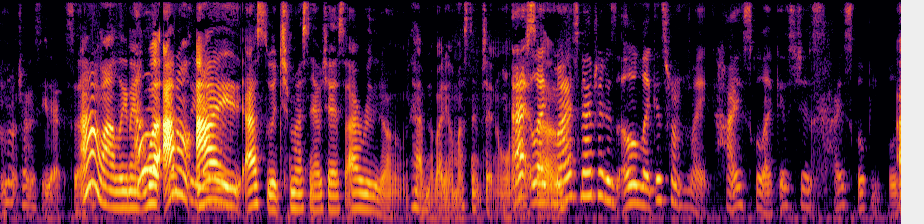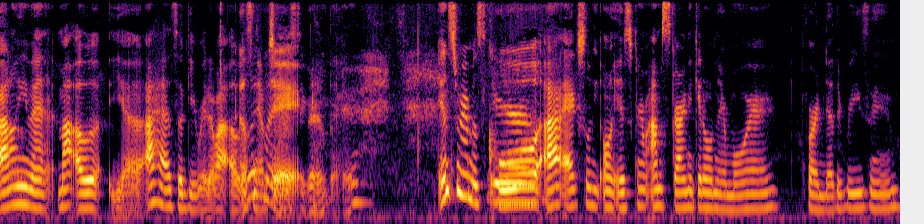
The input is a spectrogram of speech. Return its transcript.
I'm not trying to see that. So I don't mind looking at. I well, I don't. I I switched my Snapchat, so I really don't have nobody on my Snapchat no more. I, like my Snapchat is old. Like it's from like high school. Like it's just high school people. I don't even my old. Yeah, I had to get rid of my old I like my Snapchat. Instagram better. Instagram is cool. Yeah. I actually on Instagram. I'm starting to get on there more for another reason.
